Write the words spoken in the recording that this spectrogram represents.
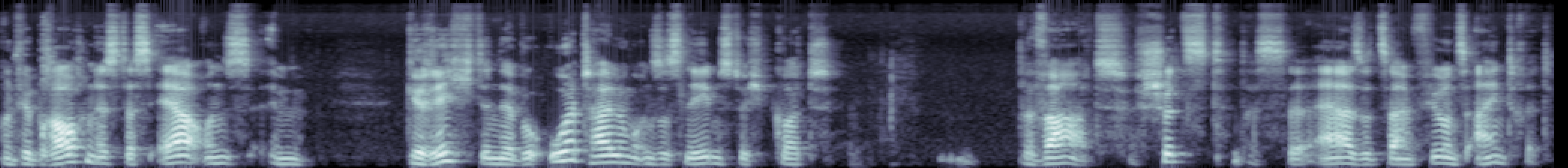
und wir brauchen es, dass er uns im Gericht, in der Beurteilung unseres Lebens durch Gott bewahrt, schützt, dass äh, er sozusagen für uns eintritt.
